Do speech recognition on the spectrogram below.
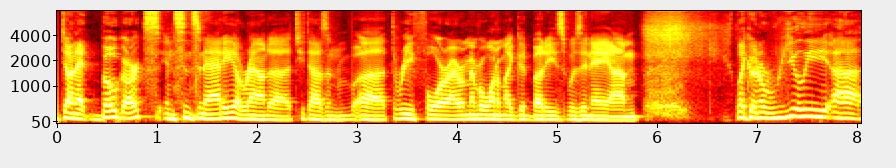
done at Bogarts in Cincinnati around uh, 2003 4. I remember one of my good buddies was in a um, like in a really. Uh,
